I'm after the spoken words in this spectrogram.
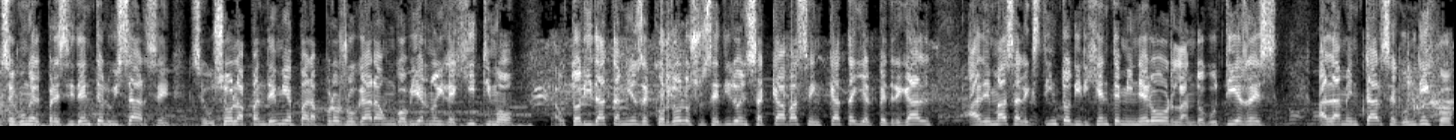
Según el presidente Luis Arce, se usó la pandemia para prorrogar a un gobierno ilegítimo. La autoridad también recordó lo sucedido en Sacabas, en Cata y el Pedregal, además al extinto dirigente minero Orlando Gutiérrez, a lamentar, según dijo,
